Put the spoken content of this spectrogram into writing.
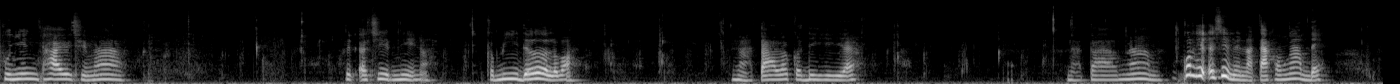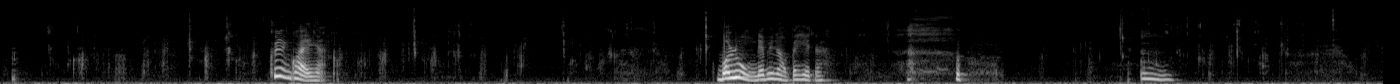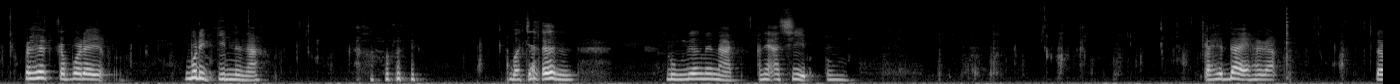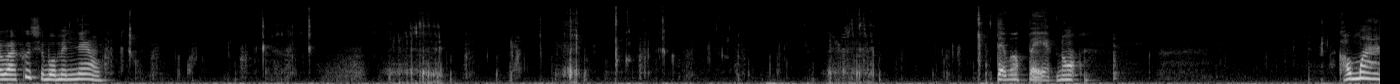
ผู้หญิงไทยใช่ไหมเป็นอาชีพนี่นะก็มีเด้อแล้ววะ หน้าตาแล้วก็ดีนะหน้าตางาม คนเฮ็ดอาชีพในหน้าตาเขางามเด้คือยังไงเนี่ยบ่หลุงได้พี่น้องไปเฮ็ดนะอืมไปเฮ็ดกับบ่ได้บ่ได้กินน่ะนะบ่เจริญลุงเรื่องในหนาอันนี้อาชีพ อืม ก็เฮ็ดได้ฮะแล้วแต่ว่าคือสิบ่แม่นแนวแต่ว่าแปลกเนาะเขามา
